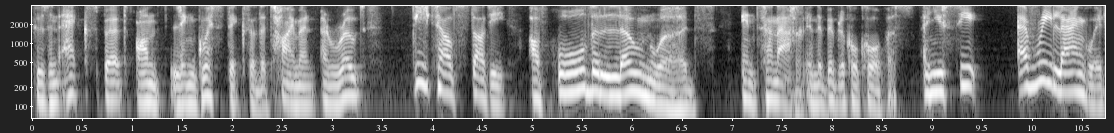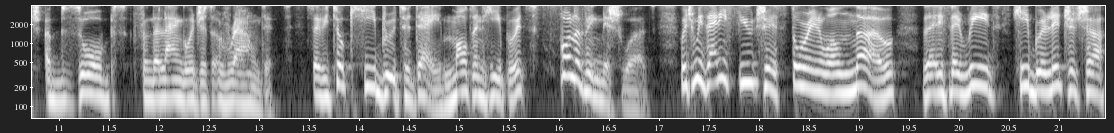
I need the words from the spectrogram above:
who's an expert on linguistics at the time and, and wrote detailed study of all the loan words in Tanakh, in the biblical corpus. And you see every language absorbs from the languages around it. So if you took Hebrew today, modern Hebrew, it's full of English words, which means any future historian will know that if they read Hebrew literature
